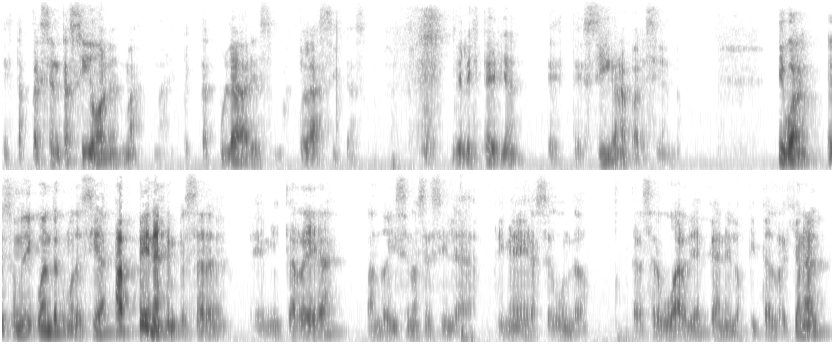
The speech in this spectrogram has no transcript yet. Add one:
estas presentaciones más, más espectaculares, más clásicas de la histeria, este, sigan apareciendo. Y bueno, eso me di cuenta, como decía, apenas empezar eh, mi carrera, cuando hice, no sé si la primera, segunda, o tercera guardia acá en el hospital regional,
